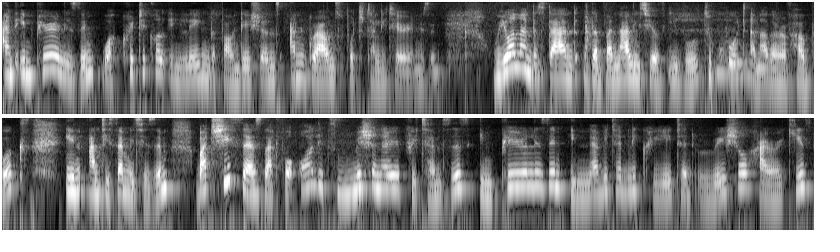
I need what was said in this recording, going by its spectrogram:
and imperialism were critical in laying the foundations and grounds for totalitarianism. We all understand the banality of evil, to quote mm. another of her books, in anti Semitism, but she says that for all its missionary pretenses, imperialism inevitably created racial hierarchies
